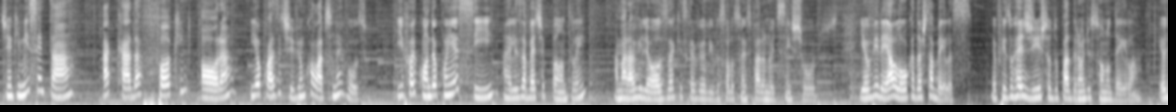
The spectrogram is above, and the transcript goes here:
tinha que me sentar a cada fucking hora e eu quase tive um colapso nervoso. E foi quando eu conheci a Elizabeth Pantley, a maravilhosa que escreveu o livro Soluções para Noites Sem Choros. E eu virei a louca das tabelas. Eu fiz o registro do padrão de sono dela. Eu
